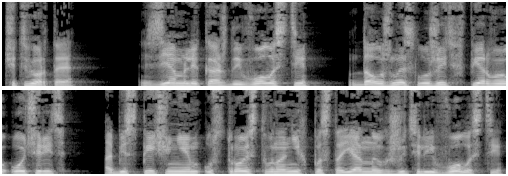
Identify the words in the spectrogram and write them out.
Четвертое. Земли каждой волости должны служить в первую очередь обеспечением устройства на них постоянных жителей волости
